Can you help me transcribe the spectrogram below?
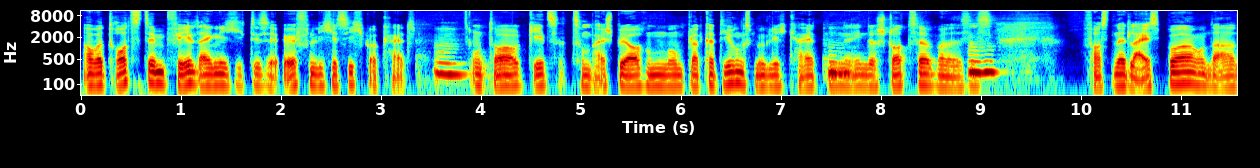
aber trotzdem fehlt eigentlich diese öffentliche Sichtbarkeit. Mhm. Und da geht es zum Beispiel auch um, um Plakatierungsmöglichkeiten mhm. in der Stadt selber. Das mhm. ist fast nicht leistbar und auch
